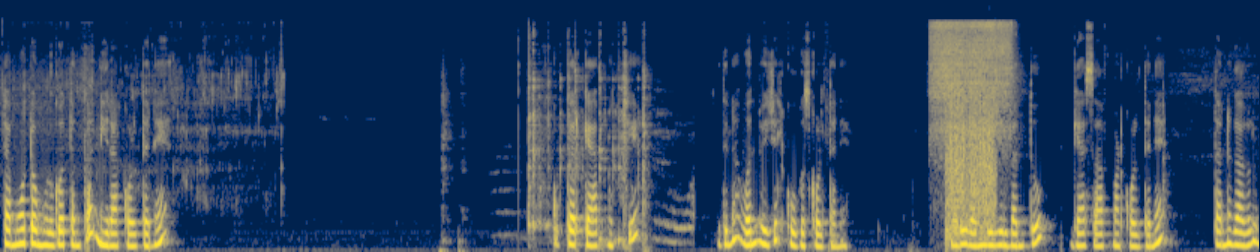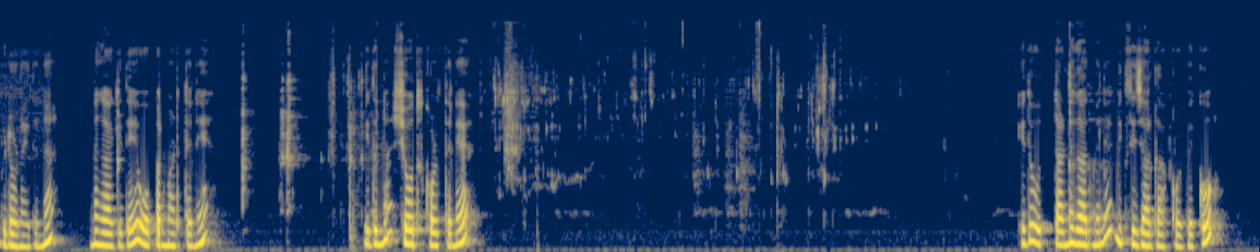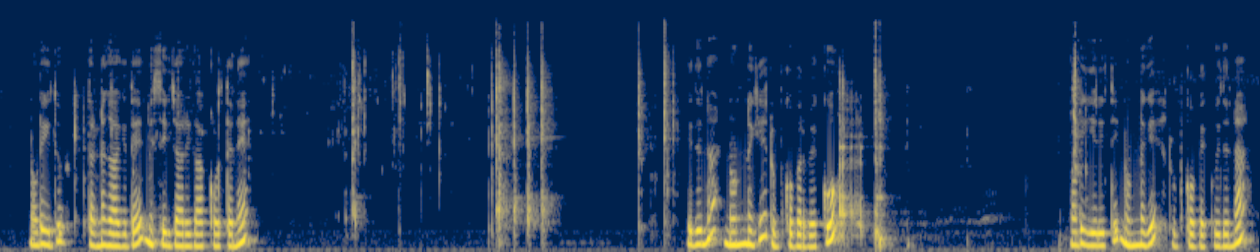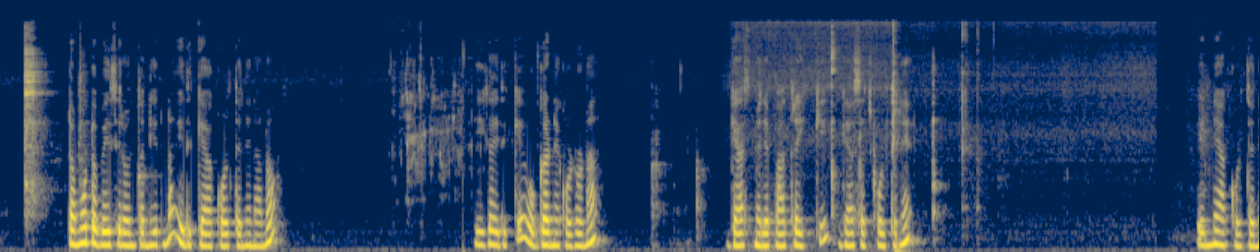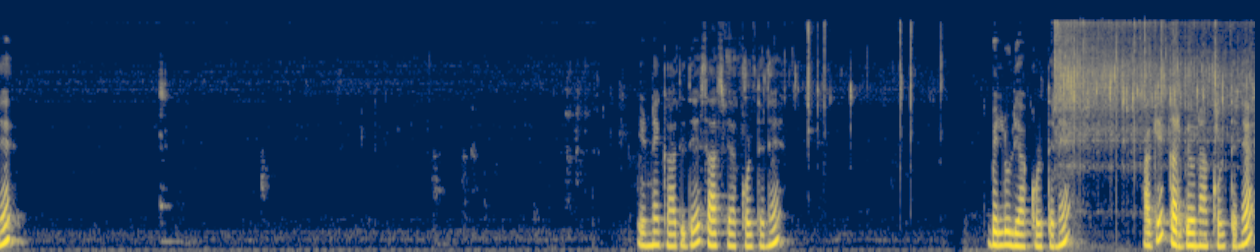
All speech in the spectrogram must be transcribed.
ಟೊಮೊಟೊ ಮುಳುಗೋ ತನಕ ನೀರು ಹಾಕ್ಕೊಳ್ತೇನೆ ಕುಕ್ಕರ್ ಕ್ಯಾಪ್ ಮುಚ್ಚಿ ಇದನ್ನು ಒಂದು ವಿಜಿಲ್ ಕೂಗಿಸ್ಕೊಳ್ತೇನೆ. ನೋಡಿ, ಒಂದು ವಿಜಿಲ್ ಬಂತು. Gas off ಮಾಡ್ಕೊಳ್ತೇನೆ. ತಣ್ಣಗಾಗಲು ಬಿಡೋಣ ಇದನ್ನು. ತಣ್ಣಗಾಗಿದೆ, ಓಪನ್ ಮಾಡ್ತೇನೆ. ಇದನ್ನು ಶೋಧಿಸ್ಕೊಳ್ತೇನೆ ಇದು ತಣ್ಣಗಾದಮೇಲೆ ಮಿಕ್ಸಿ ಜಾರ್ಗೆ ಹಾಕ್ಕೊಳ್ಬೇಕು ನೋಡಿ, ಇದು ತಣ್ಣಗಾಗಿದೆ. ಮಿಕ್ಸಿ ಜಾರಿಗೆ ಹಾಕ್ಕೊಳ್ತೇನೆ. ಇದನ್ನು ನುಣ್ಣಗೆ ರುಬ್ಕೊಬರಬೇಕು. ನೋಡಿ, ಈ ರೀತಿ ನುಣ್ಣಗೆ ರುಬ್ಕೋಬೇಕು ಇದನ್ನು. ಟೊಮೊಟೊ ಬೇಯಿಸಿರೋಂಥ ನೀರನ್ನ ಇದಕ್ಕೆ ಹಾಕ್ಕೊಳ್ತೇನೆ ನಾನು. ಈಗ ಇದಕ್ಕೆ ಒಗ್ಗರಣೆ ಕೊಡೋಣ. ಗ್ಯಾಸ್ ಮೇಲೆ ಪಾತ್ರೆ ಇಕ್ಕಿ ಗ್ಯಾಸ್ ಹಚ್ಕೊಳ್ತೇನೆ. ಎಣ್ಣೆ ಹಾಕ್ಕೊಳ್ತೇನೆ ಎಣ್ಣೆ ಕಾದಿದೆ, ಸಾಸಿವೆ ಹಾಕ್ಕೊಳ್ತೇನೆ ಬೆಳ್ಳುಳ್ಳಿ ಹಾಕ್ಕೊಳ್ತೇನೆ ಹಾಗೆ ಕರಿಬೇವನ್ನ ಹಾಕ್ಕೊಳ್ತೇನೆ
